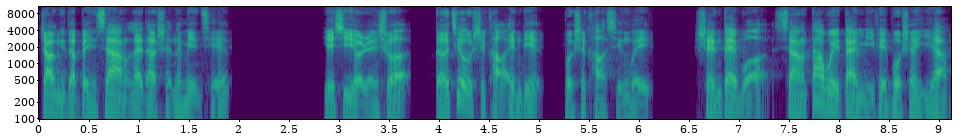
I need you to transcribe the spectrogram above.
照你的本相来到神的面前。也许有人说，得救是靠恩典，不是靠行为。神待我像大卫待米非波设一样，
